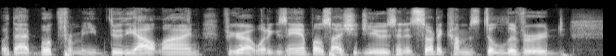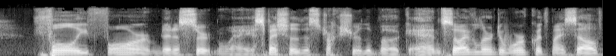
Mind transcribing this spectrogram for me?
that book for me, do the outline, figure out what examples I should use, and it sort of comes delivered fully formed in a certain way, especially the structure of the book. And so I've learned to work with myself,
